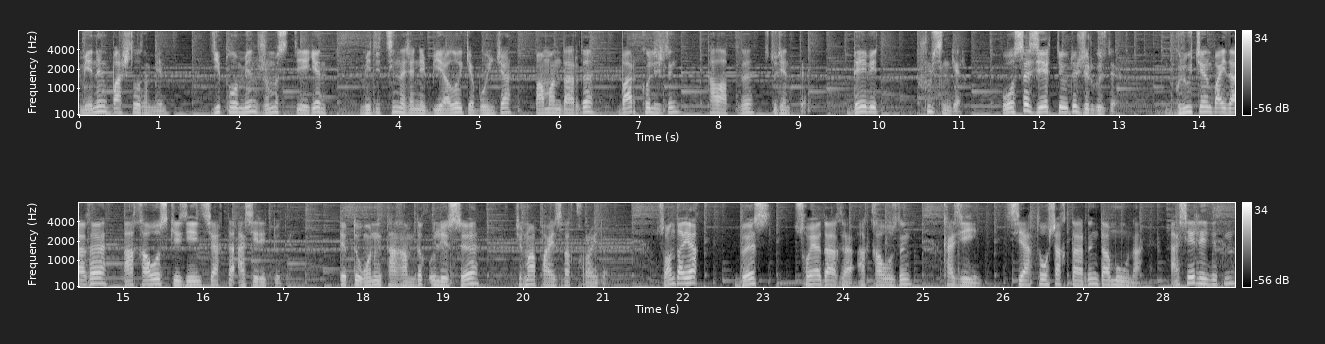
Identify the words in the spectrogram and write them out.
Менің басшылығыммен дипломмен жұмыс істеген медицина және биология бойынша мамандарды бар колледждің талапты студенті дэвид шульсингер осы зерттеуді жүргізді. Глютен байдағы ақауыз кезейін сияқты әсер етпеді. Тіпті оның тағамдық үлесі 20 пайызға құрайды. Сондай ақ біз соядағы ақауыздың казеин сияқты ошақтардың дамуына әсер ететін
